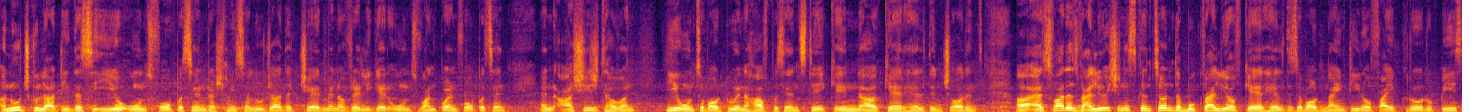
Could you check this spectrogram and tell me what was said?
Anuj Gulati, the CEO, owns 4%, Rashmi Saluja, the chairman of Religare, owns 1.4%, and Ashish Dhawan, he owns about 2.5% stake in uh, Care Health Insurance. Uh, as far as valuation is concerned, the book value of Care Health is about 1905 crore rupees.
